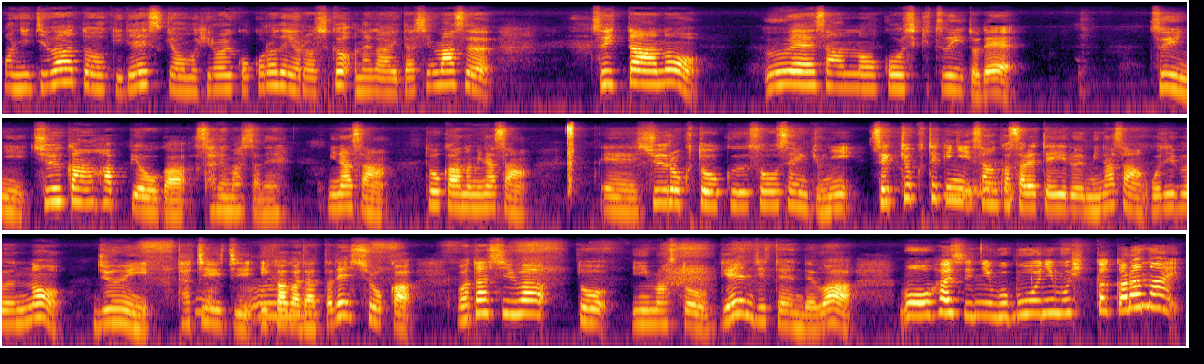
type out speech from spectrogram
こんにちは、トウキです。今日も広い心でよろしくお願いいたします。ツイッターの運営さんの公式ツイートで、ついに中間発表がされましたね。皆さん、トーカーの皆さん、えー、収録トーク総選挙に積極的に参加されている皆さん、ご自分の順位、立ち位置、いかがだったでしょうか私は、と言いますと、現時点では、もう箸にも棒にも引っかからない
